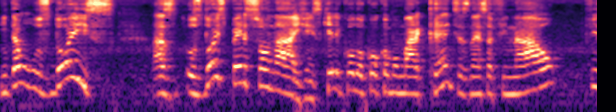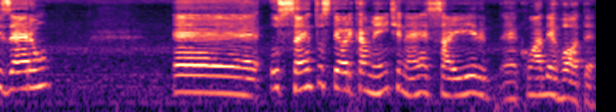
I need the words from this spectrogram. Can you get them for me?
Então os dois as, os dois personagens que ele colocou como marcantes nessa final fizeram é, o Santos teoricamente né, sair é, com a derrota.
